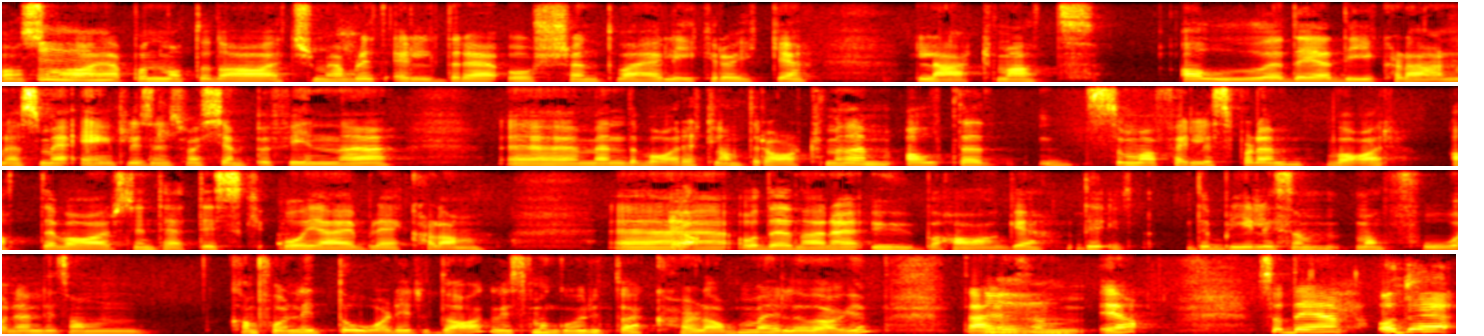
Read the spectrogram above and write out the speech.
Og så har jeg på en måte da, ettersom jeg har blitt eldre og skjønt hva jeg liker og ikke, lært meg at alle det, de klærne som jeg egentlig syntes var kjempefine, eh, men det var et eller annet rart med dem, alt det som var felles for dem, var at det var syntetisk, og jeg ble klam. Eh, Ja. Og det derre ubehaget det, det blir liksom Man får en litt sånn kan få en litt dårligere dag hvis man går rundt og er klam hele dagen. Det er liksom Ja. Så det Og det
